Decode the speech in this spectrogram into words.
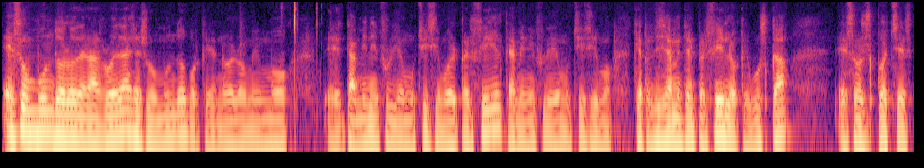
Es un mundo lo de las ruedas, es un mundo porque no es lo mismo, eh, también influye muchísimo el perfil, también influye muchísimo que precisamente el perfil lo que busca esos coches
